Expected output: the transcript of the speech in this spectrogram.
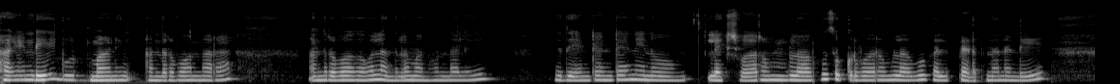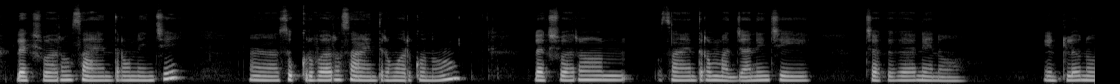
హాయ్ అండి. Good morning. అందరు బాగున్నారా? అందరు బాగోవాలి. అందులో మనం ఉండాలి. ఇదేంటంటే నేను లక్షవారం లాగు శుక్రవారం లాగు కలిపి పెడుతున్నానండి. లక్షవారం సాయంత్రం నుంచి శుక్రవారం సాయంత్రం వరకును. లక్షవారం సాయంత్రం మధ్యాహ్నం నుంచి చక్కగా నేను ఇంట్లోను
